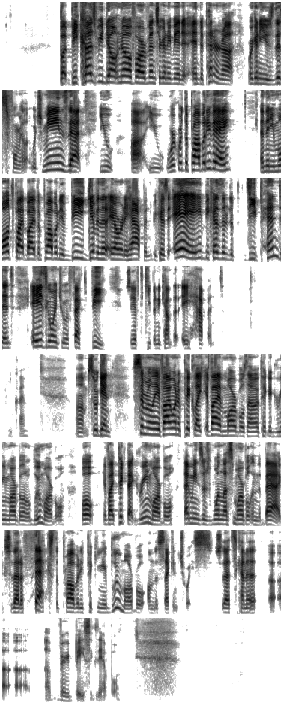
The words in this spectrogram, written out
But because we don't know if our events are going to be independent or not, we're going to use this formula, which means that you uh, you work with the probability of A, and then you multiply it by the probability of B, given that A already happened. Because A, because they're de dependent, A is going to affect B. So you have to keep in account that A happened. Okay. Um, so again, Similarly, if I want to pick like if I have marbles, I'm gonna pick a green marble and a blue marble. Well, if I pick that green marble, that means there's one less marble in the bag. So that affects the probability of picking a blue marble on the second choice. So that's kind of a, a, a very base example.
